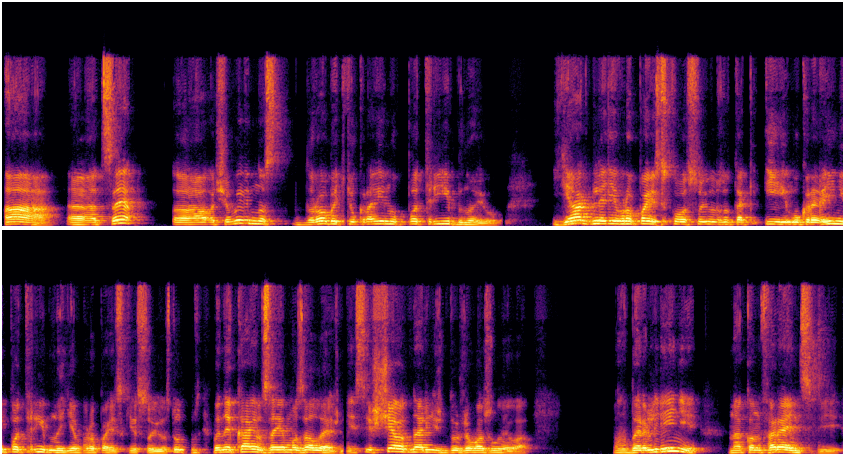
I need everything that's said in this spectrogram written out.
А е, це е, очевидно робить Україну потрібною як для Європейського Союзу, так і Україні потрібний Європейський Союз. Тут виникає взаємозалежність. І ще одна річ дуже важлива в Берліні на конференції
